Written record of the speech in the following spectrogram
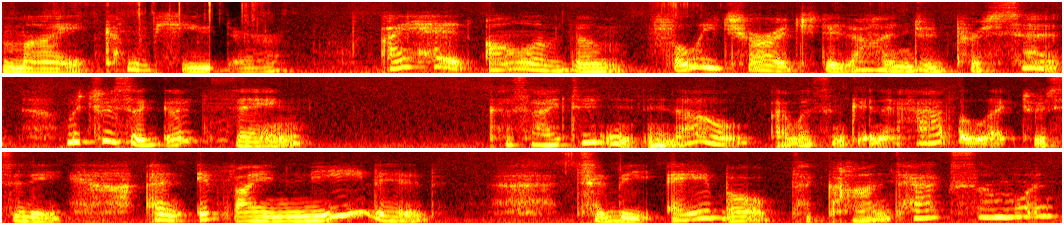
my computer, I had all of them fully charged at 100%, which was a good thing because I didn't know I wasn't going to have electricity. And if I needed to be able to contact someone,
